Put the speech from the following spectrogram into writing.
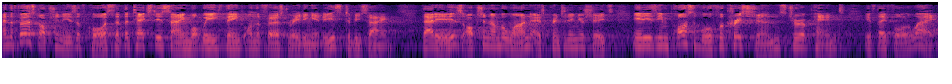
And the first option is, of course, that the text is saying what we think on the first reading it is to be saying. That is, option number one, as printed in your sheets, it is impossible for Christians to repent if they fall away.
